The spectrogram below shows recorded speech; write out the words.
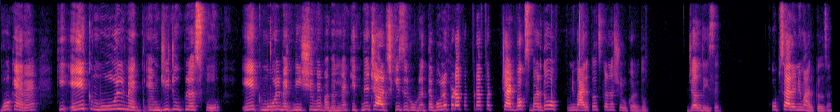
वो कह रहा है कि एक mole M G two plus को एक मोल मैग्नीशियम में बदलना कितने चार्ज की ज़रूरत है? बोलो फटाफट फटाफट चैट बॉक्स भर दो न्यूमेरिकल्स करना शुरू कर दो। जल्दी से। खूब सारे न्यूमेरिकल्स हैं।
